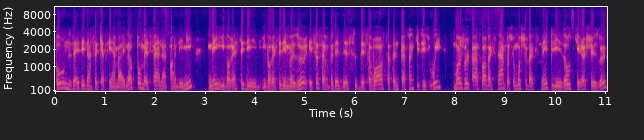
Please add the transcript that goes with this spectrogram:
pour nous aider dans cette quatrième vague-là, pour mettre fin à la pandémie, mais il va rester des, il va rester des mesures, et ça, ça va peut-être décevoir certaines personnes qui disent oui, moi je veux le passeport vaccinal parce que moi je suis vacciné, puis les autres qui restent chez eux,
